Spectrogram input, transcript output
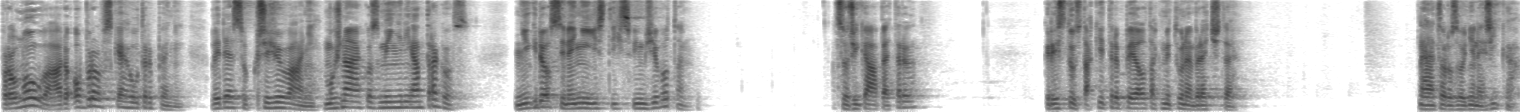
Promlouvá do obrovského utrpení. Lidé jsou křižováni, možná jako zmíněný Antragos. Nikdo si není jistý svým životem. Co říká Petr? Kristus taky trpěl, tak mi tu nebrečte. Ne, to rozhodně neříká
